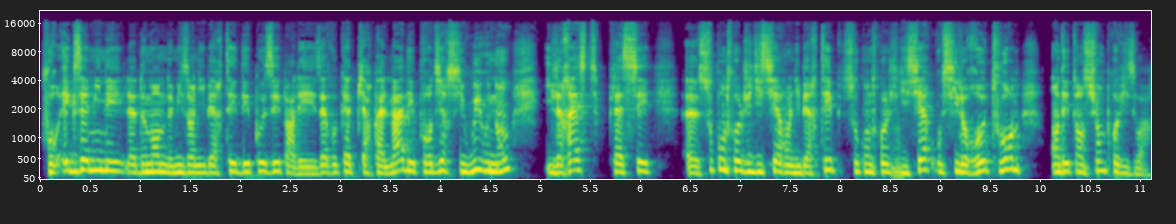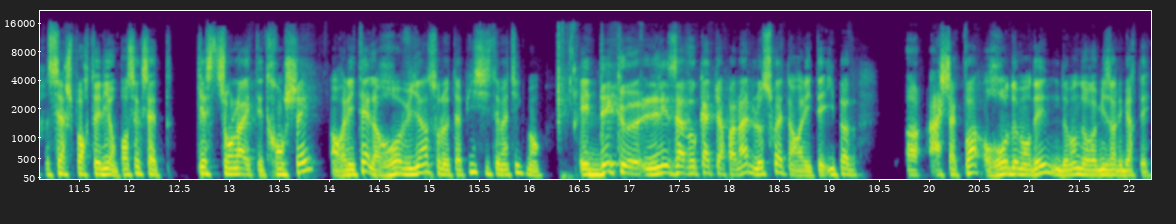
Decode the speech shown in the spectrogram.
pour examiner la demande de mise en liberté déposée par les avocats de Pierre Palmade et pour dire si oui ou non il reste placé euh, sous contrôle judiciaire en liberté, sous contrôle mmh. judiciaire, ou s'il retourne en détention provisoire. Serge Portelli, on pensait que cette question-là était tranchée, en réalité, elle revient sur le tapis systématiquement. Et dès que les avocats de Pierre Palmade le souhaitent, en réalité, ils peuvent à chaque fois redemander une demande de remise en liberté.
